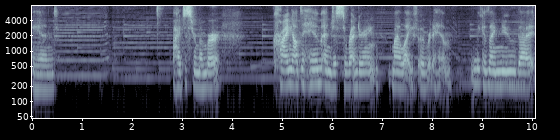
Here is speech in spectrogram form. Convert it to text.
And I just remember crying out to Him and just surrendering my life over to Him because I knew that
